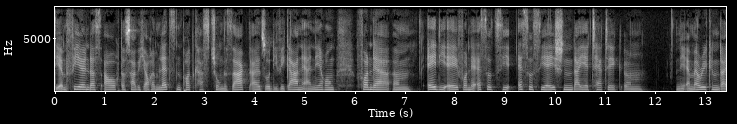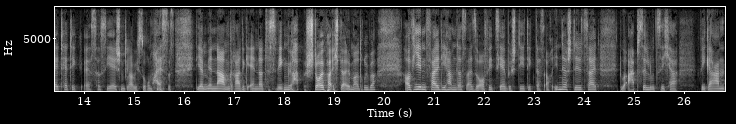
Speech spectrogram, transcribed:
die empfehlen das auch, das habe ich auch im letzten Podcast schon gesagt, also die vegane Ernährung von der ähm, ADA, von der Associ Association Dietetic ähm, nee, American Dietetic Association, glaube ich, so rum heißt es. Die haben ihren Namen gerade geändert, deswegen stolper ich da immer drüber. Auf jeden Fall, die haben das also offiziell bestätigt, dass auch in der Stillzeit du absolut sicher vegan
